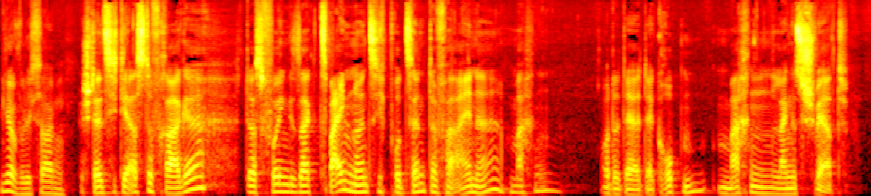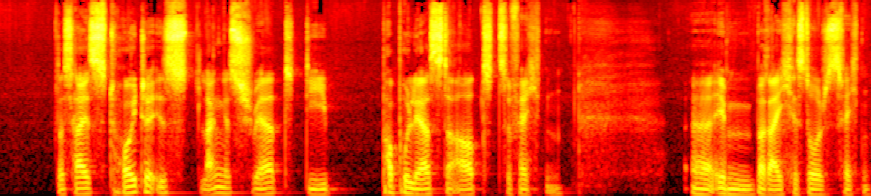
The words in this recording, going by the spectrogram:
Ja, würde ich sagen. Stellt sich die erste Frage. Du hast vorhin gesagt, 92 Prozent der Vereine machen oder der, der Gruppen machen langes Schwert. Das heißt, heute ist langes Schwert die populärste Art zu fechten äh, im Bereich historisches Fechten.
